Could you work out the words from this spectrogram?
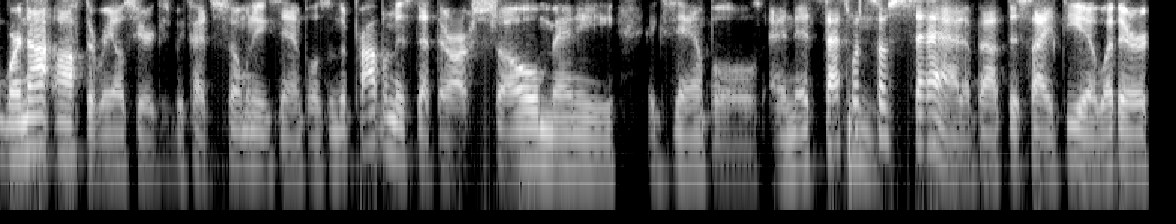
we're not off the rails here because we've had so many examples, and the problem is that there are so many examples, and it's that's what's so sad about this idea, whether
